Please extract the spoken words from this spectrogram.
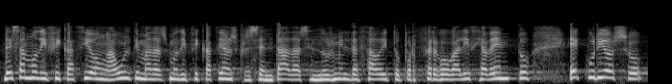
desa modificación, a última das modificacións presentadas en 2018 por Fergo Galicia Vento, é curioso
